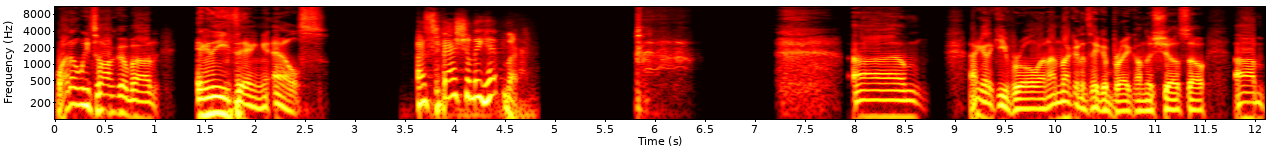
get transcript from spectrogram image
Why don't we talk about anything else? Especially Hitler. um, I got to keep rolling. I'm not going to take a break on the show. So, um,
